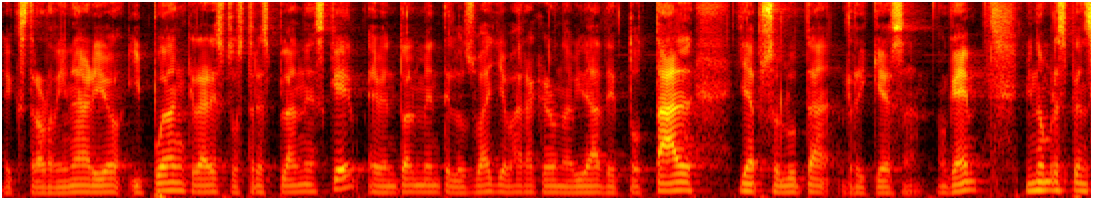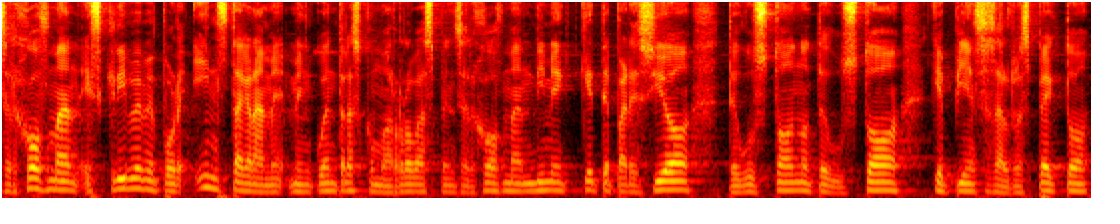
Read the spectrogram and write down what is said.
extraordinario y puedan crear estos tres planes que eventualmente los va a llevar a crear una vida de total y absoluta riqueza. ¿ok? Mi nombre es Spencer Hoffman, escríbeme por Instagram, me encuentras como arroba Spencer Hoffman, dime qué te pareció, te gustó, no te gustó, qué piensas al respecto.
